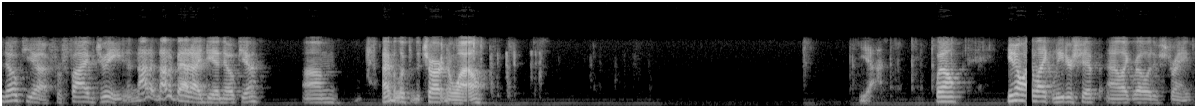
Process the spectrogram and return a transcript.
Nokia for 5G? Not a, not a bad idea, Nokia. Um, I haven't looked at the chart in a while. Yeah. Well, you know, I like leadership and I like relative strength,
